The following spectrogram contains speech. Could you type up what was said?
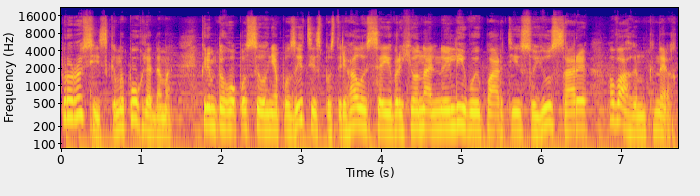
проросійськими поглядами. Крім того, посилення позиції спостерігалося і в регіональної лівої партії Союз Сари Вагенкнехт.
